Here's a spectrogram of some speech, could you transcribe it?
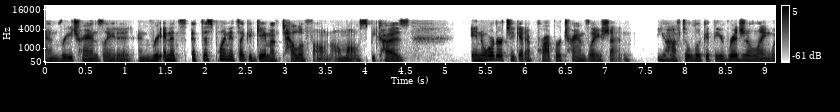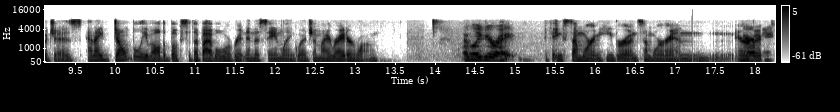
and retranslated and re- and it's at this point it's like a game of telephone almost because in order to get a proper translation you have to look at the original languages and i don't believe all the books of the bible were written in the same language am i right or wrong I believe you're right. I think some were in Hebrew and some were in Arabic.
